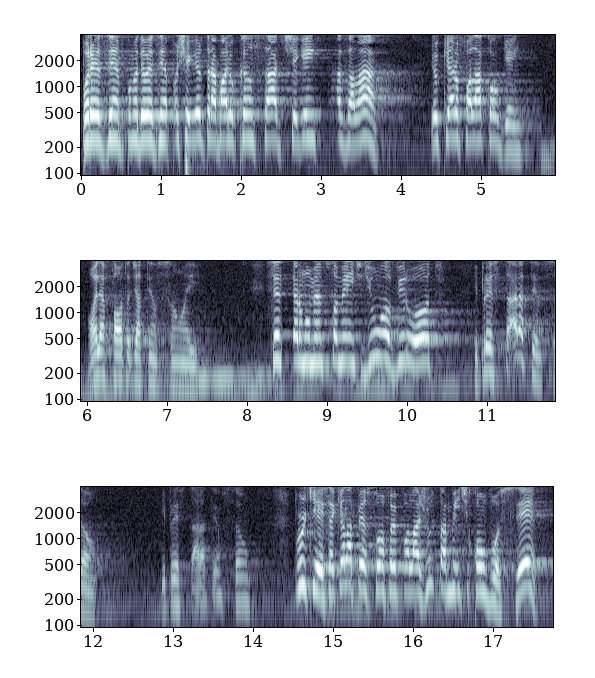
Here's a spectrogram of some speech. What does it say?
Por exemplo, como eu dei o exemplo, eu cheguei no trabalho cansado, cheguei em casa lá, eu quero falar com alguém. Olha a falta de atenção aí. Quer um momento somente de um ouvir o outro e prestar atenção. E prestar atenção. Porque se aquela pessoa foi falar justamente com você,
